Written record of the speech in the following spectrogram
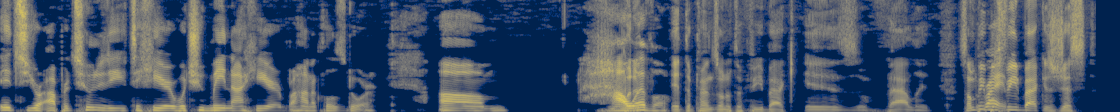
it's your opportunity to hear what you may not hear behind a closed door. Um, However, it, it, depends on if the feedback is valid. Some people's right. feedback is just.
